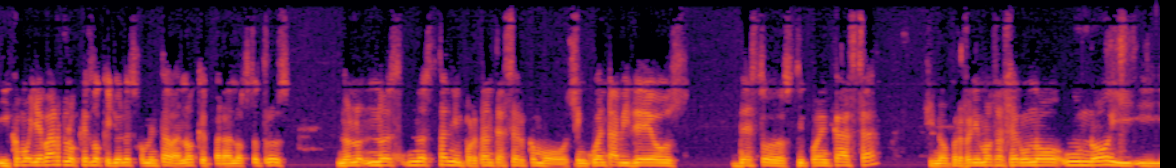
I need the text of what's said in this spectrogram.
y cómo llevarlo, que es lo que yo les comentaba, ¿no? Que para nosotros no, no, no, es, no es tan importante hacer como 50 videos de estos tipos en casa, sino preferimos hacer uno, uno y,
